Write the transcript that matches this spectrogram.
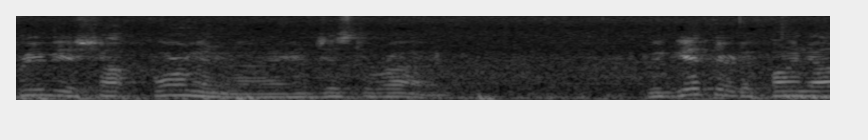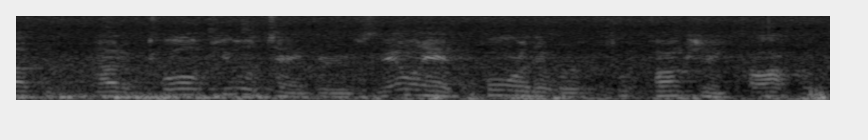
previous shop foreman and I had just arrived. We get there to find out that out of 12 fuel tankers, they only had four that were functioning properly.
